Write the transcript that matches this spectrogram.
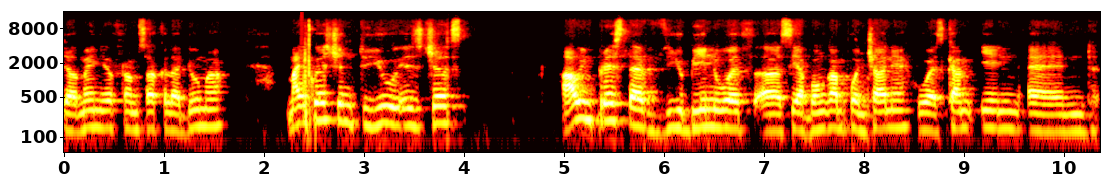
Delmania from Soccer Laduma. My question to you is just how impressed have you been with uh, Siyabonga Mpontshane, who has come in and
